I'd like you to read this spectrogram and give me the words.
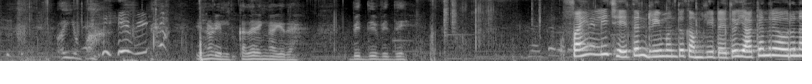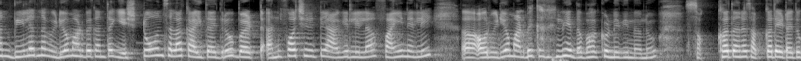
ಅಯ್ಯಪ್ಪ. ಇಲ್ಲಿ ನೋಡಿ ಇಲ್ಲಿ ಕಲರ್ ಹೆಂಗಾಗಿದೆ. ಬಿದ್ದಿ ಬಿದ್ದಿ. ಫೈನಲಿ ಚೇತನ್ ಡ್ರೀಮ್ ಅಂತೂ ಕಂಪ್ಲೀಟ್ ಆಯಿತು. ಯಾಕಂದರೆ ಅವರು ನಾನು ಬೀಳೋದನ್ನ ವಿಡಿಯೋ ಮಾಡಬೇಕಂತ ಎಷ್ಟೊಂದು ಸಲ ಕಾಯ್ತಾಯಿದ್ರು ಬಟ್ ಅನ್ಫಾರ್ಚುನೇಟ್ಲಿ ಆಗಿರಲಿಲ್ಲ. ಫೈನಲಿ ಅವ್ರು ವಿಡಿಯೋ ಮಾಡಬೇಕಾದ್ರೆ ದಬಾಕೊಂಡಿದ್ದೀನಿ ನಾನು. ಸಖತ್ ಅಂದರೆ ಸಖತ್ ಏಟಾಯಿತು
